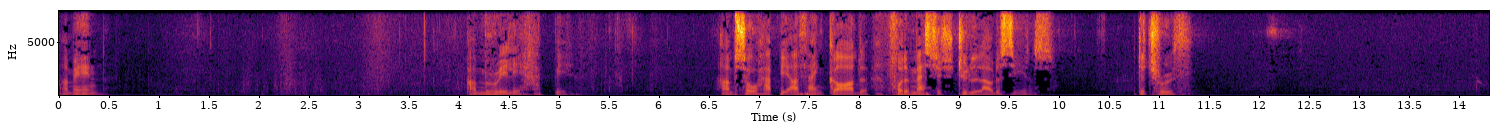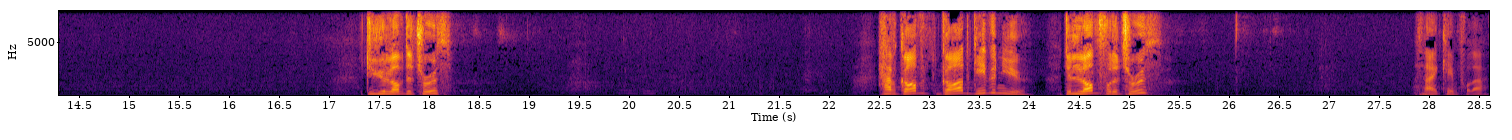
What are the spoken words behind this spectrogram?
I mean, I'm really happy. I'm so happy. I thank God for the message to the Laodiceans the truth. Do you love the truth? Have God, God given you the love for the truth? Thank Him for that.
